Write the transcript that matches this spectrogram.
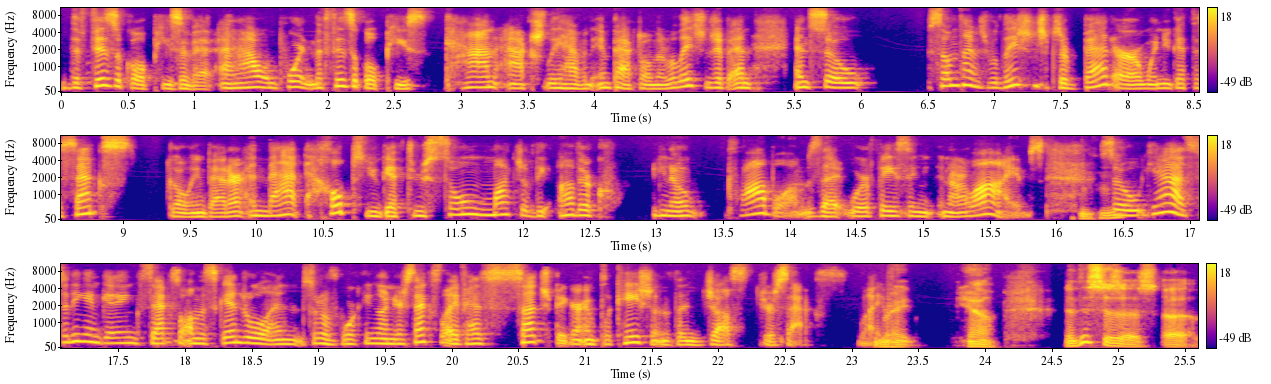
the physical piece of it and how important the physical piece can actually have an impact on the relationship. And and so sometimes relationships are better when you get the sex going better and that helps you get through so much of the other you know problems that we're facing in our lives. Mm-hmm. so yeah sitting and getting sex on the schedule and sort of working on your sex life has such bigger implications than just your sex life. Right. Yeah. Now this is a, a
